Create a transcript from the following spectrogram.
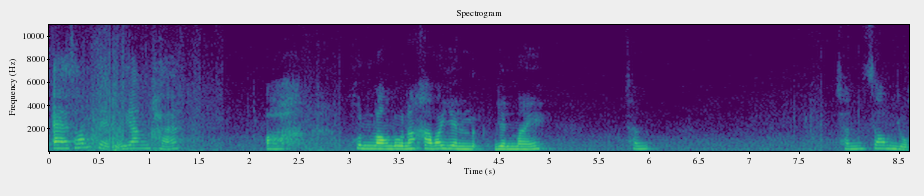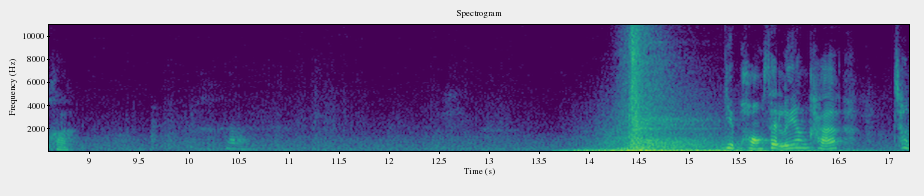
แอร์ซ่อมเสร็จหรือยังคะ อ๋อ คุณลองดูนะคะว่าเย็นเย็นไหม ฉัน ฉันซ่อมอยู่ค่ะ หยิบของเสร็จหรือยังคะ ฉัน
